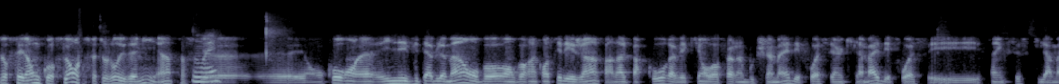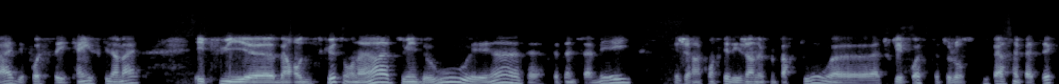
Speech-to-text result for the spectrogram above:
sur ces longues courses-là, on se fait toujours des amis, hein, parce que euh, on court euh, inévitablement, on va on va rencontrer des gens pendant le parcours avec qui on va faire un bout de chemin. Des fois c'est un kilomètre, des fois c'est 5-6 kilomètres, des fois c'est 15 kilomètres. Et puis euh, ben on discute, on a ah, tu viens de où? Et hein, t'as une famille. Et j'ai rencontré des gens d'un peu partout. à toutes les fois, c'était toujours super sympathique.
